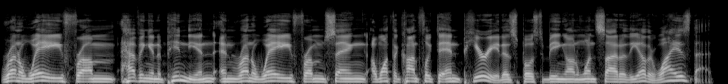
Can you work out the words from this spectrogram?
run away from having an opinion and run away from saying, I want the conflict to end, period, as opposed to being on one side or the other. Why is that?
